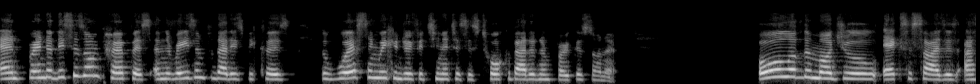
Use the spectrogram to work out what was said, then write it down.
And Brenda, this is on purpose. And the reason for that is because the worst thing we can do for tinnitus is talk about it and focus on it all of the module exercises are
